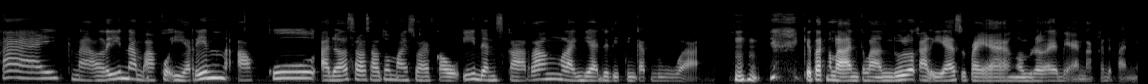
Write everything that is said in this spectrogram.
Hai, kenalin nama aku Irin. Aku adalah salah satu mahasiswa FKUI dan sekarang lagi ada di tingkat 2. Kita kenalan-kenalan dulu kali ya supaya ngobrolnya lebih enak ke depannya.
